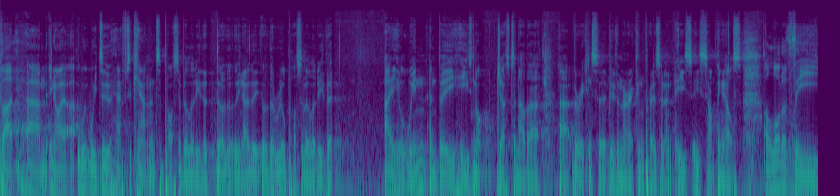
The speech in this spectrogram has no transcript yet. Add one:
but um, you know, I, we, we, do have to countenance the possibility that the, you know the, the real possibility that a, he'll win, and B, he's not just another uh, very conservative American president. He's, he's something else. A lot of the,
